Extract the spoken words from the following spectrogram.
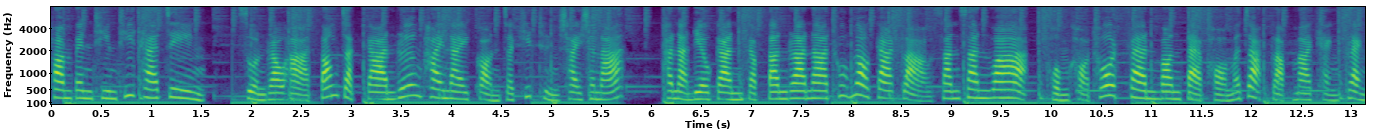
ความเป็นทีมที่แท้จริง ส่วนเราอาจต้องจัดการเรื่องภายในก่อนจะคิดถึงชัยชนะ ขณะเดียวกันกับตันรานาทุกนอกากล่าวสั้นๆว่า ผมขอโทษแฟนบอลแต่ผอมาจากกลับมาแข็งแกร่ง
